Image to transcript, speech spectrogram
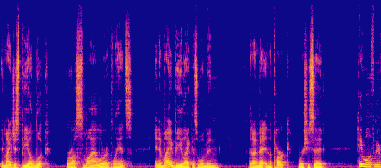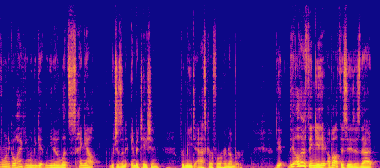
It might just be a look or a smile or a glance. And it might be like this woman that I met in the park where she said, hey, well, if we ever want to go hiking, let me get, you know, let's hang out, which is an invitation for me to ask her for her number. The, the other thing about this is, is that,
